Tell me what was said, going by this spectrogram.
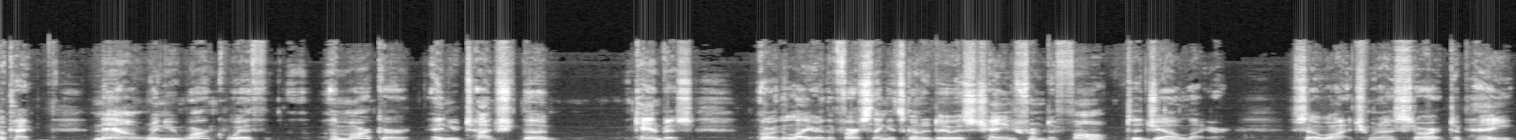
Okay. Now, when you work with a marker and you touch the canvas or the layer, the first thing it's going to do is change from default to gel layer. So watch, when I start to paint,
